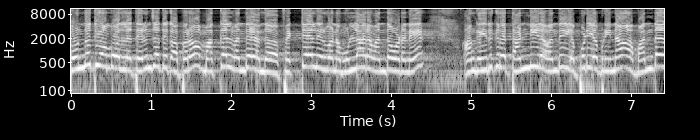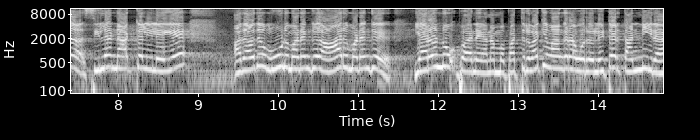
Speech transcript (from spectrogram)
தொண்ணூற்றி ஒம்போதில் தெரிஞ்சதுக்கு அப்புறம் மக்கள் வந்து அந்த ஃபெக்டேல் நிறுவனம் உள்ளார வந்த உடனே அங்கே இருக்கிற தண்ணீரை வந்து எப்படி அப்படின்னா வந்த சில நாட்களிலேயே அதாவது மூணு மடங்கு ஆறு மடங்கு இரநூ நம்ம பத்து ரூபாய்க்கு வாங்குற ஒரு லிட்டர் தண்ணீரை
